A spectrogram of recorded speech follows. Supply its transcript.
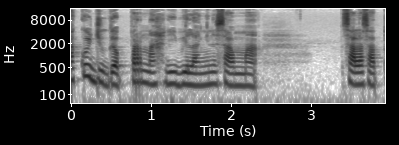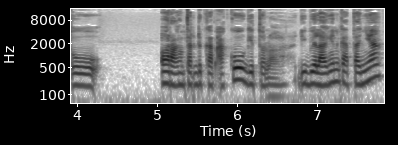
Aku juga pernah dibilangin sama salah satu orang terdekat aku gitu loh dibilangin katanya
